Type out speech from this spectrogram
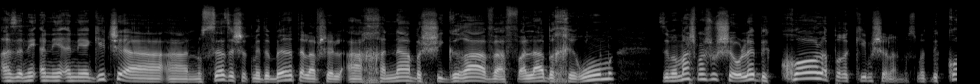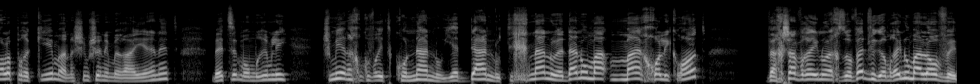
אז אני, אני, אני אגיד שהנושא הזה שאת מדברת עליו, של ההכנה בשגרה והפעלה בחירום, זה ממש משהו שעולה בכל הפרקים שלנו. זאת אומרת, בכל הפרקים, האנשים שאני מראיינת בעצם אומרים לי, תשמעי, אנחנו כבר התכוננו, ידענו, תכננו, ידענו מה, מה יכול לקרות, ועכשיו ראינו איך זה עובד, וגם ראינו מה לא עובד.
